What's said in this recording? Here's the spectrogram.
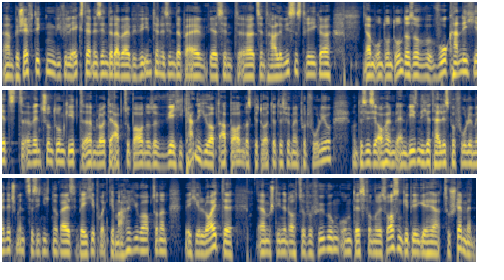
ähm, Beschäftigten, wie viele externe sind da dabei, wie viele interne sind dabei, wer sind äh, zentrale Wissensträger? Ähm, und, und, und. Also wo kann ich jetzt, wenn es schon darum geht, ähm, Leute abzubauen, also welche kann ich überhaupt abbauen, was bedeutet das für mein Portfolio? Und das ist ja auch ein, ein wesentlicher Teil des Portfolio-Managements, dass ich nicht nur weiß, welche Projekte mache ich überhaupt, sondern welche Leute ähm, stehen denn auch zur Verfügung, um das vom Ressourcengebirge her zu stemmen.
